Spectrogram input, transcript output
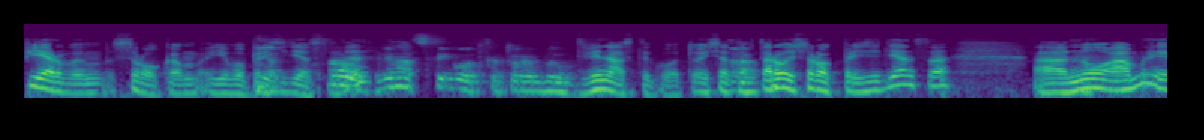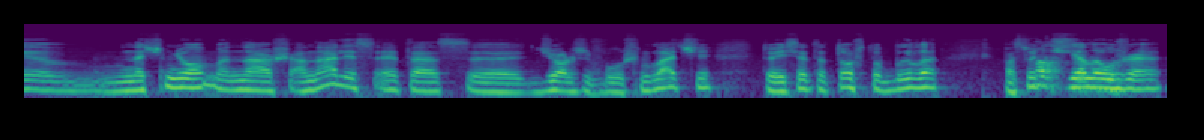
первым сроком его президентства, Нет, да? 12 год, который был. 12 год, то есть это да. второй срок президентства. А, ну, а мы начнем наш анализ, это с э, Джордж Буш-младший, то есть это то, что было по сути старшего. дела, уже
